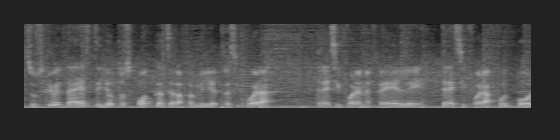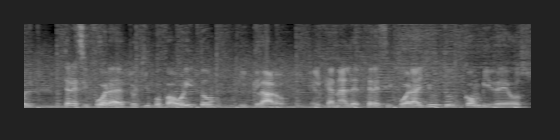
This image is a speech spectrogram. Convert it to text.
suscríbete a este y otros podcasts de la familia Tres y Fuera. Tres y Fuera NFL, Tres y Fuera Fútbol, Tres y Fuera de tu equipo favorito y claro, el canal de Tres y Fuera YouTube con videos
